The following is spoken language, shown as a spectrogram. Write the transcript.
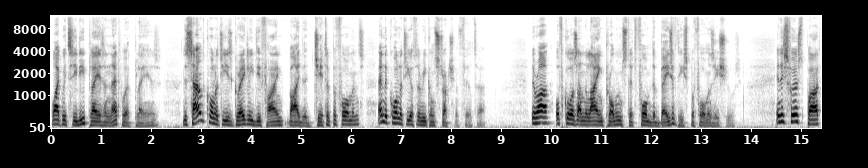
like with CD players and network players, the sound quality is greatly defined by the jitter performance and the quality of the reconstruction filter. There are of course underlying problems that form the base of these performance issues. In this first part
